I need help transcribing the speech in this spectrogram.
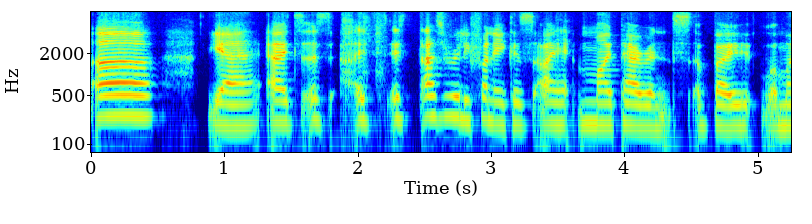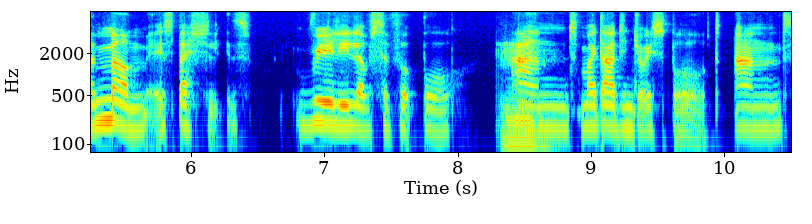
uh yeah it's, it's, it's, it's that's really funny because i my parents are both well my mum especially is really loves her football Mm. and my dad enjoys sport and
